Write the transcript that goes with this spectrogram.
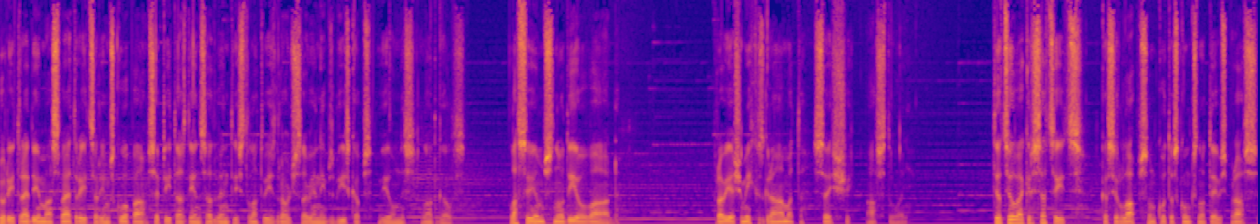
Šorīt redzējumā svētrīts ar jums kopā 7. dienas adventista Latvijas draugu savienības bīskaps Vilnis Latgals. Lasījums no Dieva vārda. Pravieša Mikas grāmata 6, 8. Tev cilvēki ir sacīts, kas ir labs un ko tas kungs no tevis prasa,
